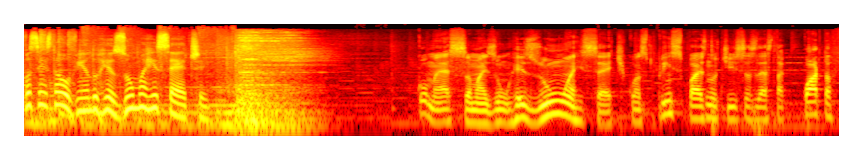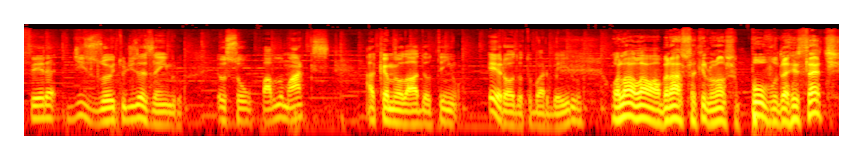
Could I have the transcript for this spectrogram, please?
Você está ouvindo o Resumo R7. Começa mais um Resumo R7 com as principais notícias desta quarta-feira, 18 de dezembro. Eu sou o Pablo Marques, aqui ao meu lado eu tenho Heródoto Barbeiro. Olá, olá, um abraço aqui no nosso povo da R7.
